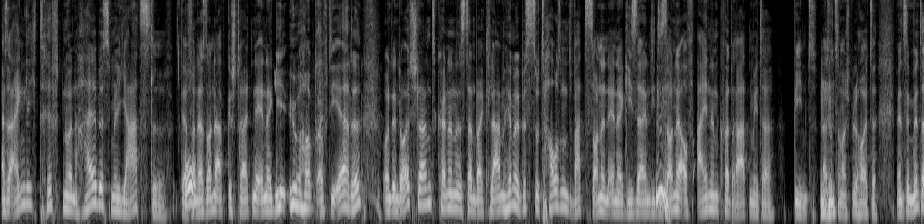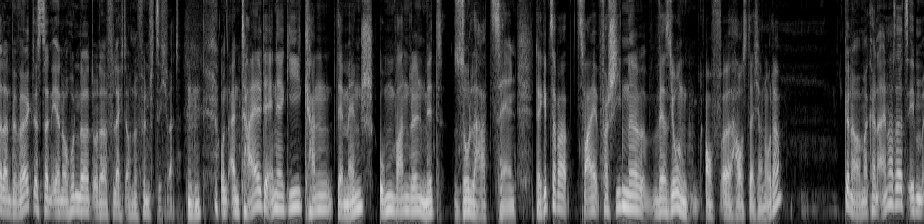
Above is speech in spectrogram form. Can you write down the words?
Also eigentlich trifft nur ein halbes Milliardstel der oh. von der Sonne abgestrahlten Energie überhaupt auf die Erde. Und in Deutschland können es dann bei klarem Himmel bis zu 1000 Watt Sonnenenergie sein, die die hm. Sonne auf einen Quadratmeter beamt. Also mhm. zum Beispiel heute. Wenn es im Winter dann bewölkt ist, dann eher nur 100 oder vielleicht auch nur 50 Watt. Mhm. Und ein Teil der Energie kann der Mensch umwandeln mit Solarzellen. Da gibt es aber zwei verschiedene Versionen auf äh, Hausdächern, oder? Genau, man kann einerseits eben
